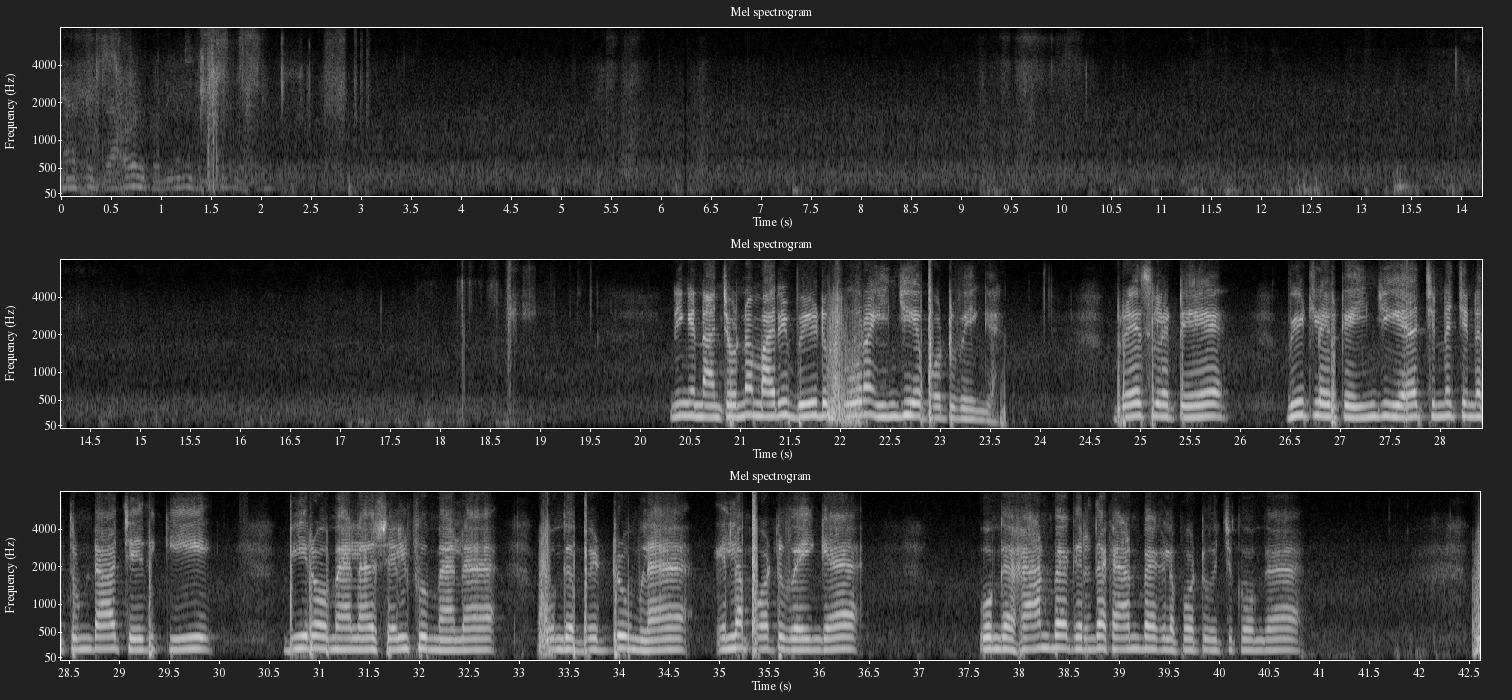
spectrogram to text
எனக்கு ட்ராவல் பண்ணி நீங்கள் நான் சொன்ன மாதிரி வீடு பூரா இஞ்சியை போட்டு வைங்க. பிரேஸ்லெட்டு வீட்டில் இருக்க இஞ்சியை சின்ன சின்ன துண்டாக செதுக்கி பீரோ மேலே ஷெல்ஃபு மேலே உங்கள் பெட்ரூமில் எல்லாம் போட்டு வைங்க. உங்கள் ஹேண்ட்பேக் இருந்தால் ஹேண்ட்பேக்கில் போட்டு வச்சுக்கோங்க.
